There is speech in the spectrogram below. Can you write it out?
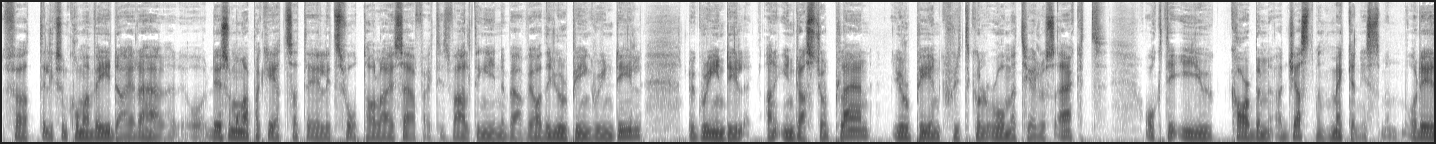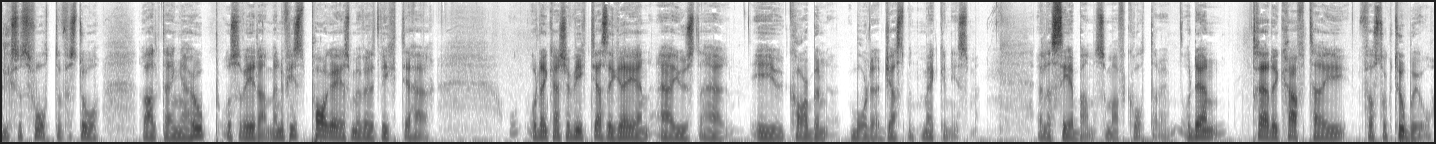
för att liksom komma vidare i det här. Och det är så många paket så att det är lite svårt att hålla isär faktiskt vad allting innebär. Vi har the European Green Deal, the Green Deal Industrial Plan, European Critical Raw Materials Act och the EU Carbon Adjustment Mechanism. Och det är liksom svårt att förstå hur allt det hänger ihop och så vidare. Men det finns ett par grejer som är väldigt viktiga här. Och den kanske viktigaste grejen är just den här EU Carbon Border Adjustment Mechanism. Eller CBAM som man förkortar det. Och den träder i kraft här i 1 oktober i år.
